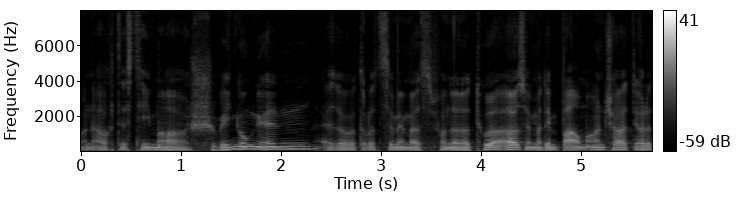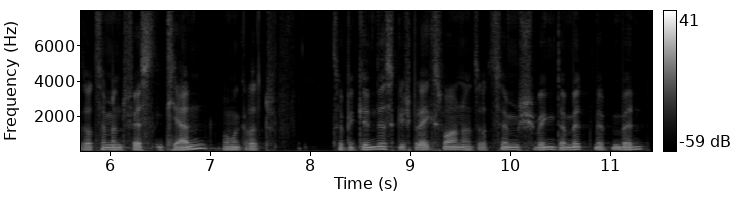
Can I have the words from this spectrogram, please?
und auch das Thema Schwingungen. Also trotzdem, wenn man es von der Natur aus, wenn man den Baum anschaut, der hat trotzdem einen festen Kern, wo wir gerade zu Beginn des Gesprächs waren und trotzdem schwingt er mit mit dem Wind.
